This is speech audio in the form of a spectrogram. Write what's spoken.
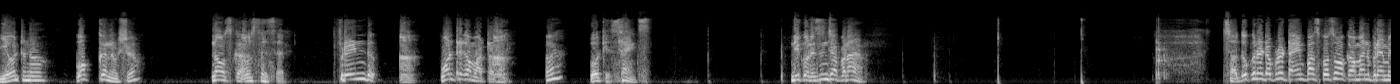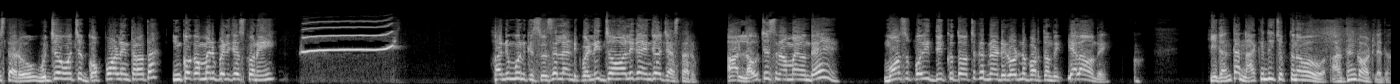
ఏమంటున్నావు? ఒక్క నిమిషం. నమస్కారం. నమస్తే సార్. ఫ్రెండ్. ఆ, ఒంటరిగా మాట్లాడు. ఓకే సార్. థ్యాంక్స్ నీకు నిజం చెప్పనా? చదువుకునేటప్పుడు టైం పాస్ కోసం ఒక అమ్మాయిని ప్రేమిస్తారు. ఉద్యోగం వచ్చి గొప్ప వాళ్ళైన తర్వాత ఇంకొక అమ్మాయిని పెళ్ళి చేసుకొని హనీమూన్కి స్విట్జర్లాండ్కి వెళ్ళి జాలీగా ఎంజాయ్ చేస్తారు. ఆ లవ్ చేసిన అమ్మాయి ఉందే? మోసపోయి దిక్కు తోచక నడి రోడ్డున పడుతుంది. ఎలా ఉంది? ఇదంతా నాకెందుకు చెప్తున్నావో అర్థం కావట్లేదు.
